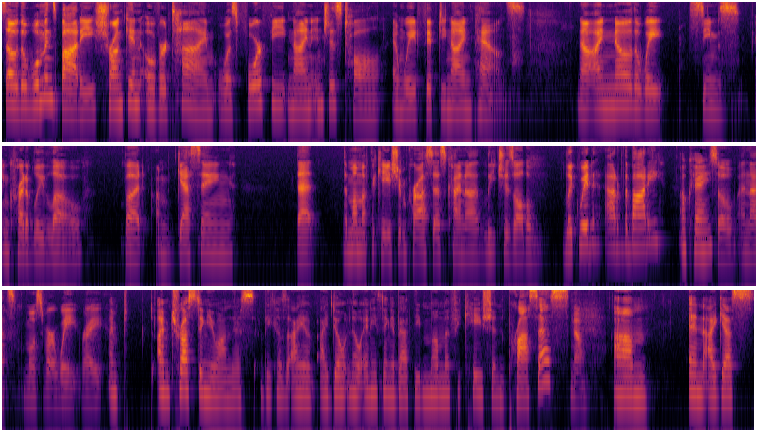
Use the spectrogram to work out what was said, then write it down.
So, the woman's body, shrunken over time, was four feet nine inches tall and weighed 59 pounds. Now, I know the weight seems incredibly low, but I'm guessing that the mummification process kind of leaches all the liquid out of the body. Okay. So, and that's most of our weight, right? I'm I'm trusting you on this because I am, I don't know anything about the mummification process. No. Um, and I guess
